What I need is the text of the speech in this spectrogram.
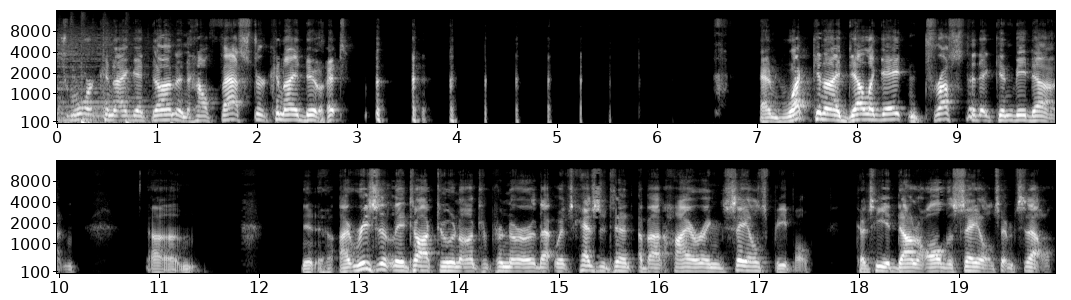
Can I get done and how faster can I do it? and what can I delegate and trust that it can be done? Um, you know, I recently talked to an entrepreneur that was hesitant about hiring salespeople because he had done all the sales himself.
